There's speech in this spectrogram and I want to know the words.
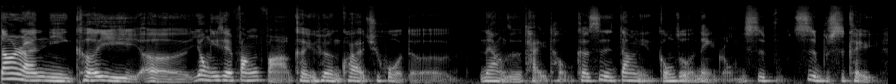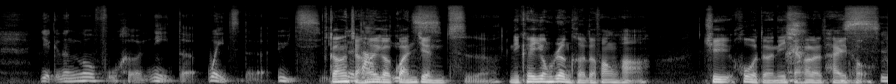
当然你可以呃用一些方法，可以会很快去获得那样子的抬头。可是当你工作的内容，你是否是不是可以也能够符合你的位置的预期？刚刚讲到一个关键词，你可以用任何的方法去获得你想要的 title。是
